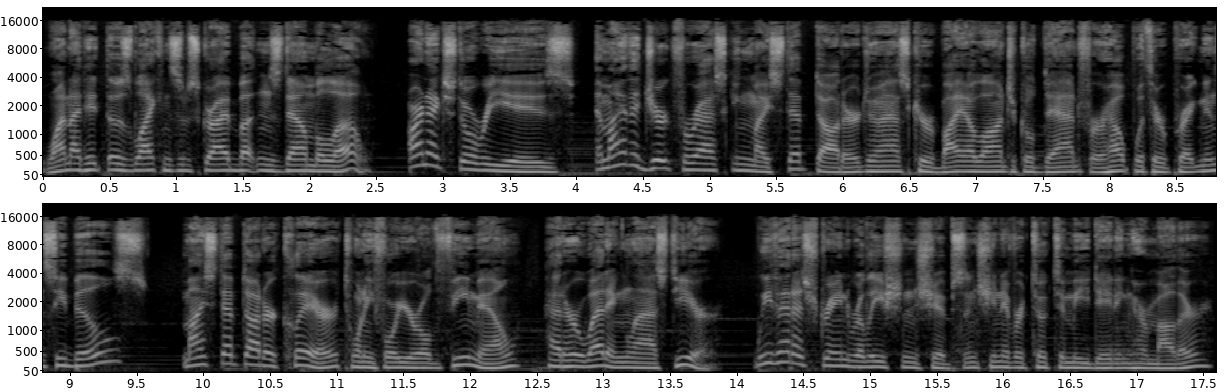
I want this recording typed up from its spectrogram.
why not hit those like and subscribe buttons down below? Our next story is Am I the jerk for asking my stepdaughter to ask her biological dad for help with her pregnancy bills? My stepdaughter Claire, 24 year old female, had her wedding last year. We've had a strained relationship since she never took to me dating her mother.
